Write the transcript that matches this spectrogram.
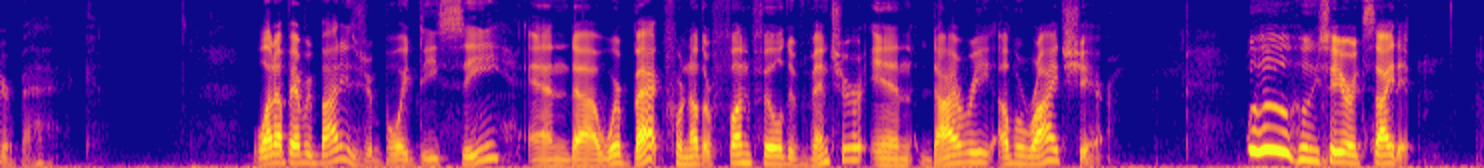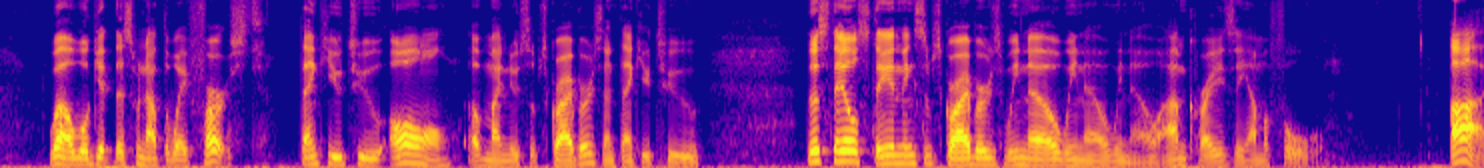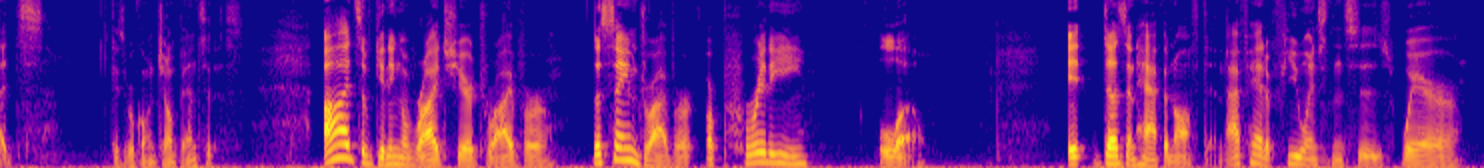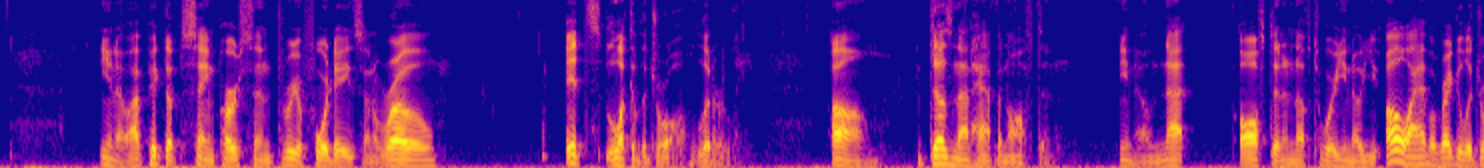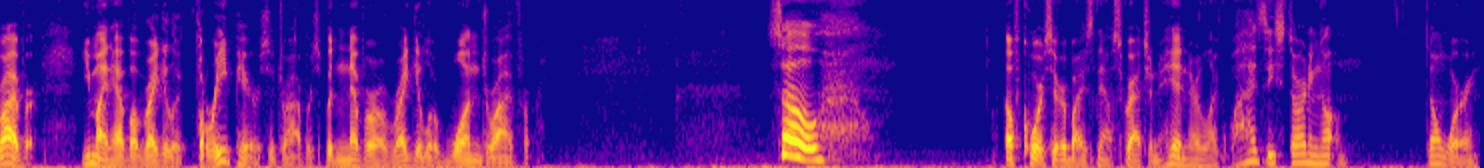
we're back. What up, everybody? It's your boy DC, and uh, we're back for another fun filled adventure in Diary of a Rideshare. Woohoo! Who's here excited? Well, we'll get this one out the way first. Thank you to all of my new subscribers, and thank you to the still standing subscribers. We know, we know, we know. I'm crazy. I'm a fool odds, because we're going to jump into this, odds of getting a rideshare driver, the same driver, are pretty low. It doesn't happen often. I've had a few instances where, you know, I picked up the same person three or four days in a row. It's luck of the draw, literally. Um, does not happen often. You know, not often enough to where you know you oh I have a regular driver. You might have a regular three pairs of drivers, but never a regular one driver. So, of course, everybody's now scratching their head and they're like, why is he starting off? Don't worry.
